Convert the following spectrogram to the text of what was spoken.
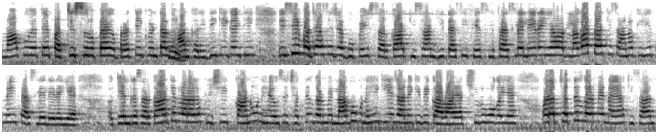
माफ़ हुए थे पच्चीस सौ रूपए प्रति क्विंटल धान खरीदी की गई थी। इसी वजह से जब भूपेश सरकार किसान हित ऐसी फैसले फैसले ले रही है और लगातार किसानों के हित में ही फैसले ले रही है। केंद्र सरकार के द्वारा जो कृषि कानून है उसे छत्तीसगढ़ में लागू नहीं किए जाने की भी कवायद शुरू हो गई है। और अब छत्तीसगढ़ में नया किसान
